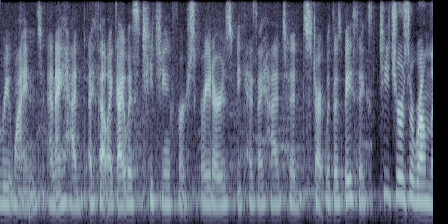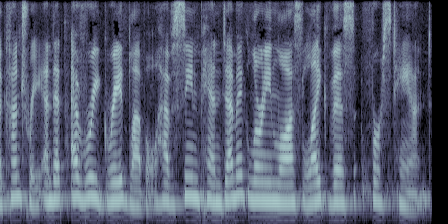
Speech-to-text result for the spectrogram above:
rewind and I had I felt like I was teaching first graders because I had to start with those basics. Teachers around the country and at every grade level have seen pandemic learning loss like this firsthand.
